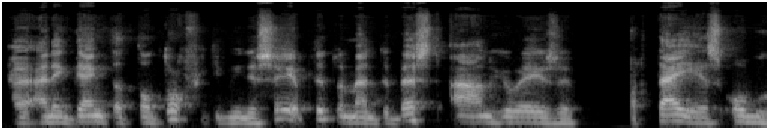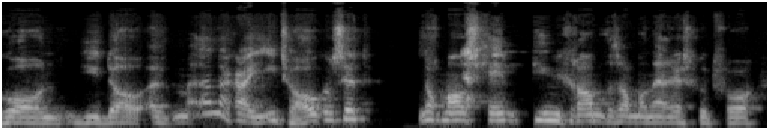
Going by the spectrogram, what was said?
Eh, en ik denk dat dan toch vitamine C op dit moment de best aangewezen partij is om gewoon die do en dan ga je iets hoger zitten. Nogmaals, geen 10 gram, dat is allemaal nergens goed voor.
